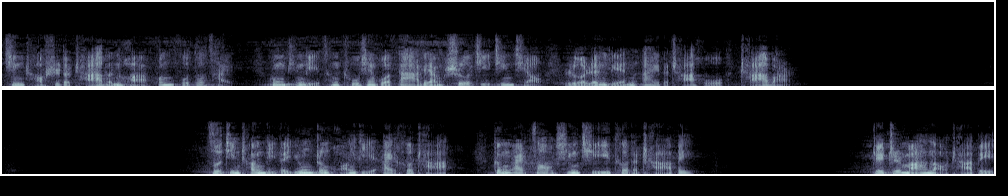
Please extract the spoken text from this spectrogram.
清朝时的茶文化丰富多彩，宫廷里曾出现过大量设计精巧、惹人怜爱的茶壶、茶碗。紫禁城里的雍正皇帝爱喝茶，更爱造型奇特的茶杯。这只玛瑙茶杯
